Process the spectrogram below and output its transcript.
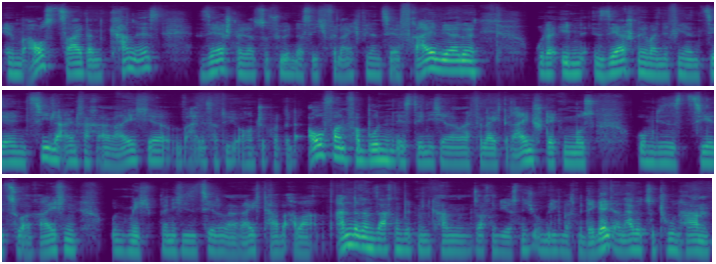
eben auszahlt, dann kann es sehr schnell dazu führen, dass ich vielleicht finanziell frei werde oder eben sehr schnell meine finanziellen Ziele einfach erreiche, weil es natürlich auch ein Stück weit mit Aufwand verbunden ist, den ich ja dann vielleicht reinstecken muss, um dieses Ziel zu erreichen und mich, wenn ich dieses Ziel dann erreicht habe, aber anderen Sachen widmen kann, Sachen, die jetzt nicht unbedingt was mit der Geldanlage zu tun haben.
